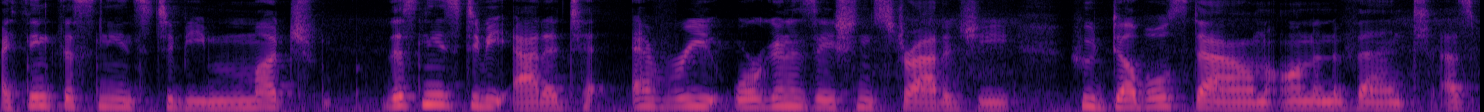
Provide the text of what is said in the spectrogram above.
I think this needs to be much this needs to be added to every organization strategy who doubles down on an event as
